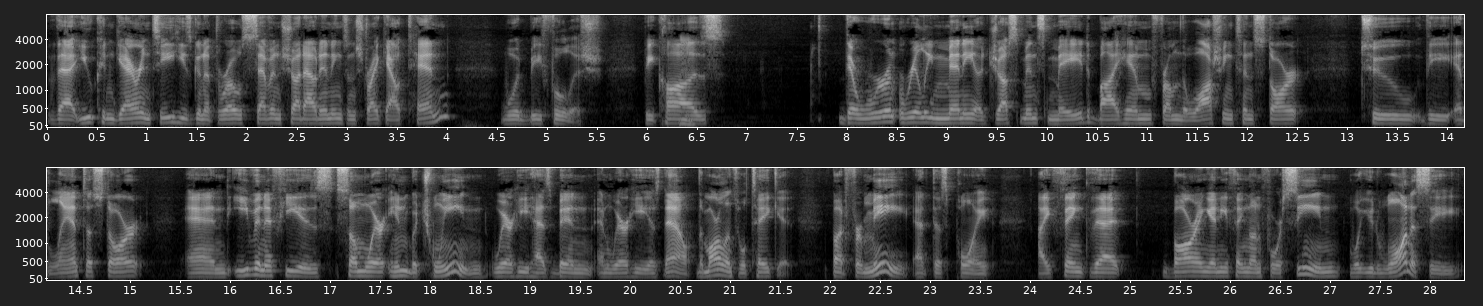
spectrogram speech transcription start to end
that you can guarantee he's going to throw seven shutout innings and strike out ten would be foolish because there weren't really many adjustments made by him from the Washington start to the Atlanta start. And even if he is somewhere in between where he has been and where he is now, the Marlins will take it. But for me at this point, I think that barring anything unforeseen, what you'd want to see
